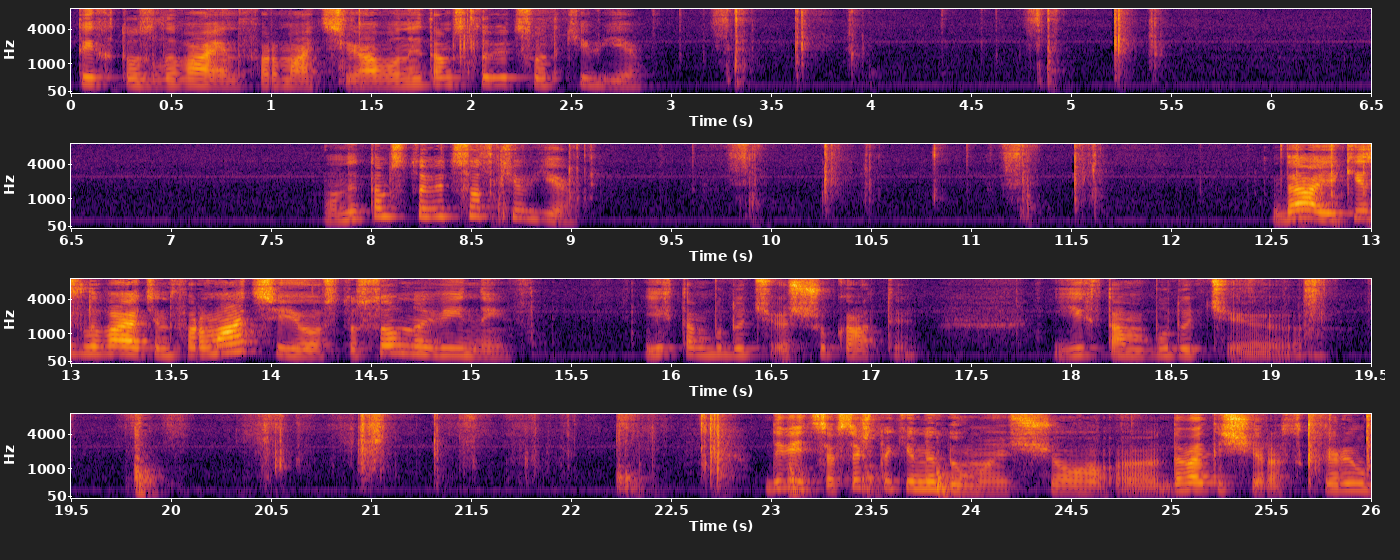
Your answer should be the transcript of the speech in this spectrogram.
тих, хто зливає інформацію, а вони там 100% є. Вони там 100% є. Да, які зливають інформацію стосовно війни. Їх там будуть шукати. Їх там будуть. е, Дивіться, все ж таки не думаю, що. е, Давайте ще раз. Кирил,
